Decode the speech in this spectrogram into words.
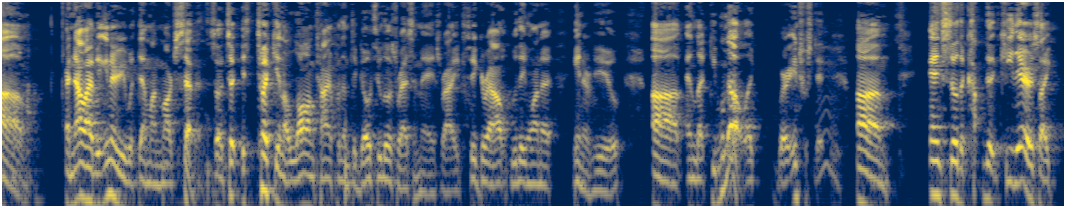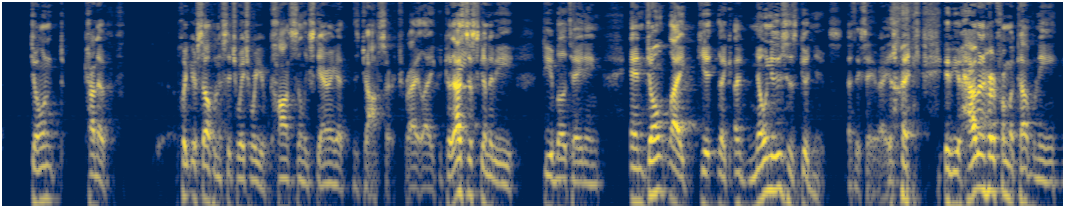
Um, and now I have an interview with them on March 7th. So it took, it's taken a long time for them to go through those resumes, right? Figure out who they want to interview, uh, and let people know, like, we're interested. Mm. Um, and so the, the key there is like, don't kind of put yourself in a situation where you're constantly staring at the job search, right? Like, because that's just going to be debilitating. And don't like get like uh, no news is good news, as they say, right? Like, if you haven't heard from a company,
